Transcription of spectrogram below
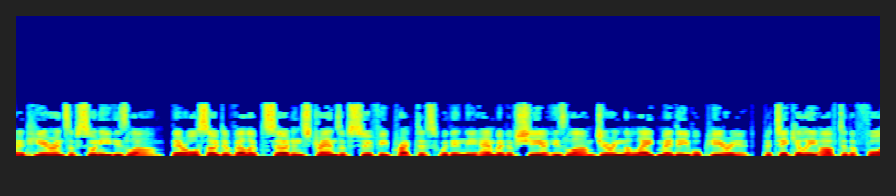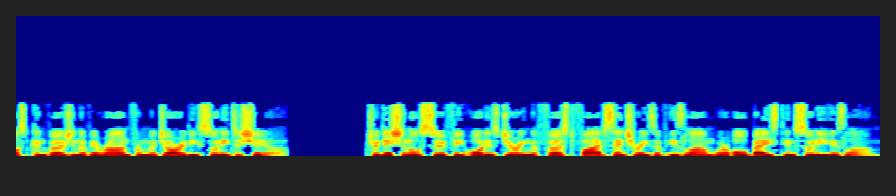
adherents of Sunni Islam, there also developed certain strands of Sufi practice within the ambit of Shia Islam during the late medieval period, particularly after the forced conversion of Iran from majority Sunni to Shia. Traditional Sufi orders during the first five centuries of Islam were all based in Sunni Islam.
